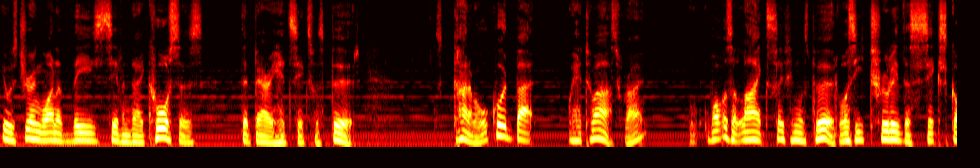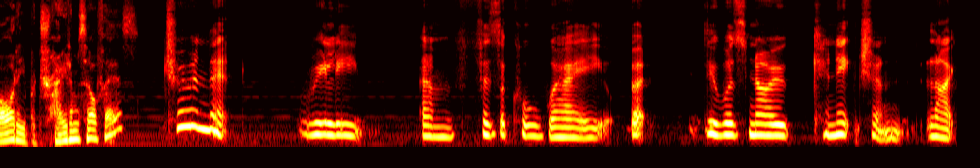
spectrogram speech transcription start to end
It was during one of these seven day courses that Barry had sex with Bert. It's kind of awkward, but we had to ask, right? What was it like sleeping with Bert? Was he truly the sex god he portrayed himself as? True in that really um, physical way, but there was no connection like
